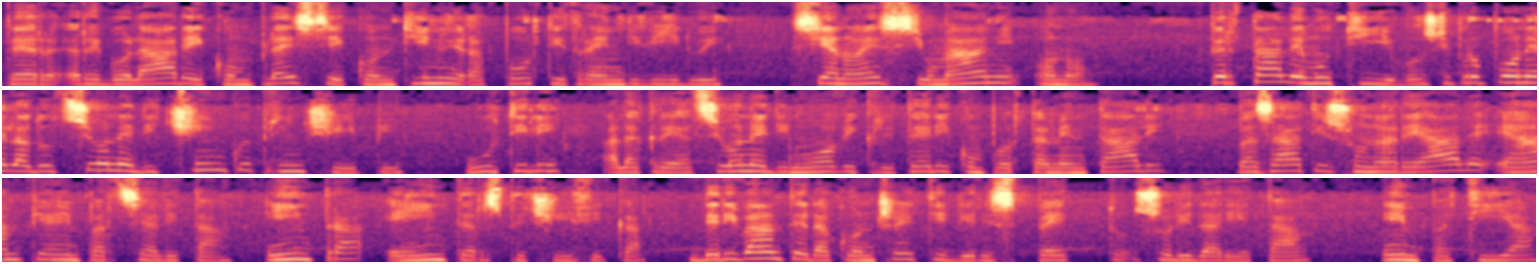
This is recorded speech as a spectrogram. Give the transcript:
per regolare i complessi e continui rapporti tra individui, siano essi umani o no. Per tale motivo si propone l'adozione di cinque principi utili alla creazione di nuovi criteri comportamentali basati su una reale e ampia imparzialità intra e interspecifica, derivante da concetti di rispetto, solidarietà, empatia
